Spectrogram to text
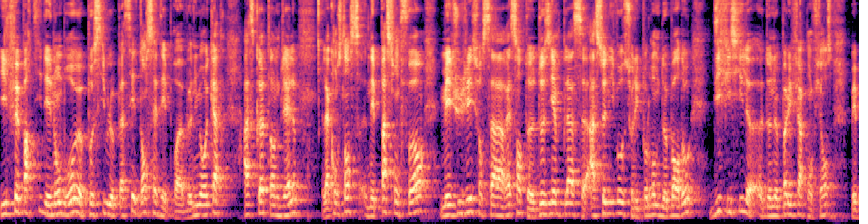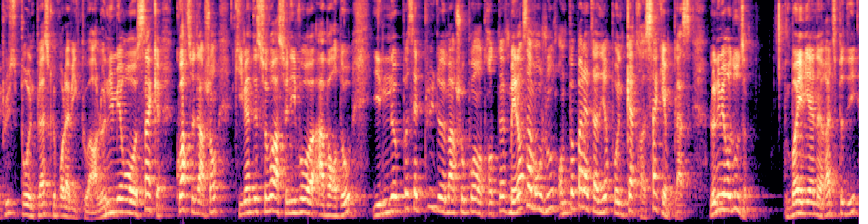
Il fait partie des nombreux possibles placés dans cette épreuve. Le numéro 4, Ascot Angel. La constance n'est pas son fort, mais jugé sur sa récente deuxième place à ce niveau sur l'hippodrome de Bordeaux, difficile de ne pas lui faire confiance, mais plus pour une place que pour la victoire. Le numéro 5, Quartz d'argent, qui vient de décevoir à ce niveau à Bordeaux. Il ne possède plus de marche au point en 39, mais dans un bon jour, on ne peut pas l'interdire pour une 4-5e place. Le numéro 12, Bohemian Rhapsody,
